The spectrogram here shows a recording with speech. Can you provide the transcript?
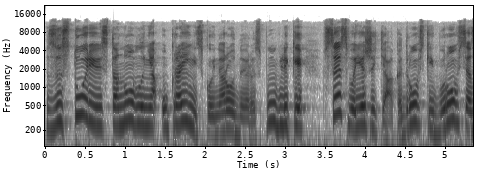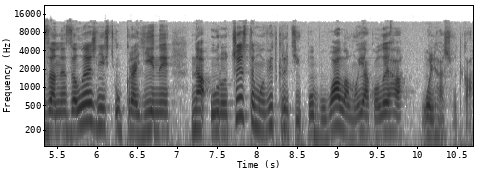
з історією становлення Української Народної Республіки. Все своє життя Кедровський боровся за незалежність України. На урочистому відкритті побувала моя колега Ольга Швидка.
